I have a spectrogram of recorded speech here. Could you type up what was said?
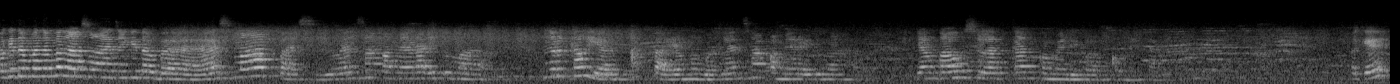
Oke teman-teman langsung aja kita bahas Mengapa sih lensa kamera itu mahal? Menurut kalian apa yang membuat lensa kamera itu mahal? Yang tahu silahkan komen di kolom komentar Oke,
